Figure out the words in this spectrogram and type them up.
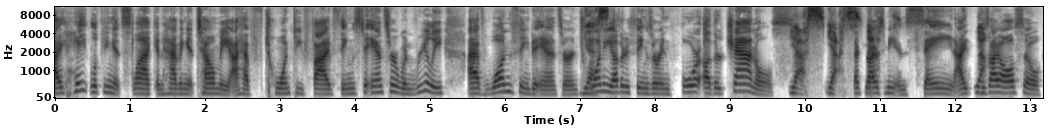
I hate looking at Slack and having it tell me I have 25 things to answer when really I have one thing to answer and 20 yes. other things are in four other channels. Yes, yes. That drives yes. me insane. I because yeah. I also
